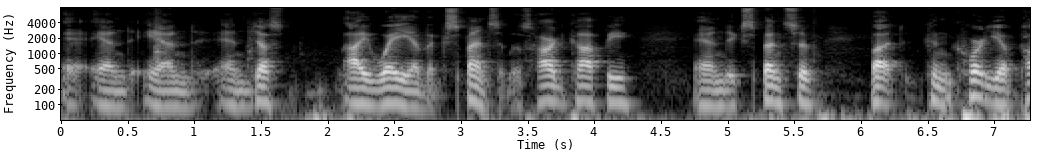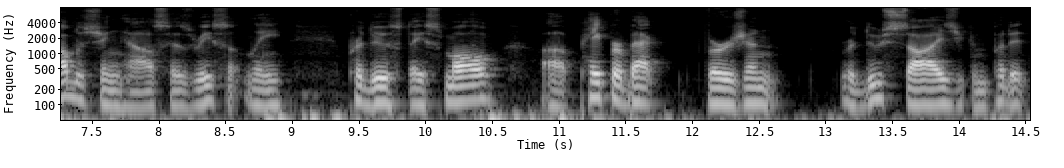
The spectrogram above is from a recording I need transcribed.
and and and just by way of expense, it was hard copy and expensive. But Concordia Publishing House has recently produced a small uh, paperback version, reduced size. You can put it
